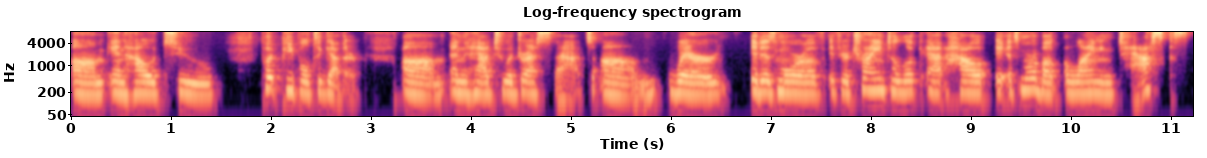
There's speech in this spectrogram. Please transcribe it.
um, in how to put people together um, and had to address that um, where it is more of if you're trying to look at how it's more about aligning tasks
